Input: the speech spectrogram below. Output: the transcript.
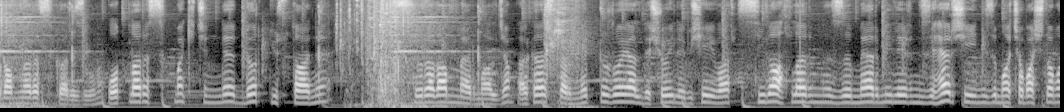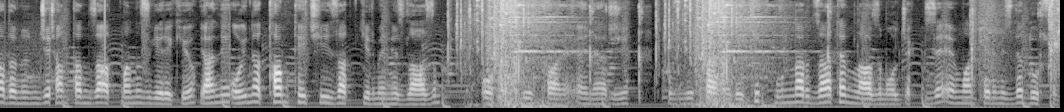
adamlara sıkarız bunu. Botları sıkmak için de 400 tane sıradan mermi alacağım. Arkadaşlar Metro Royale'de şöyle bir şey var. Silahlarınızı, mermilerinizi, her şeyinizi maça başlamadan önce çantanıza atmanız gerekiyor. Yani oyuna tam teçhizat girmeniz lazım. 31 tane enerji. 31 tane de kit. Bunlar zaten lazım olacak bize envanterimizde dursun.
